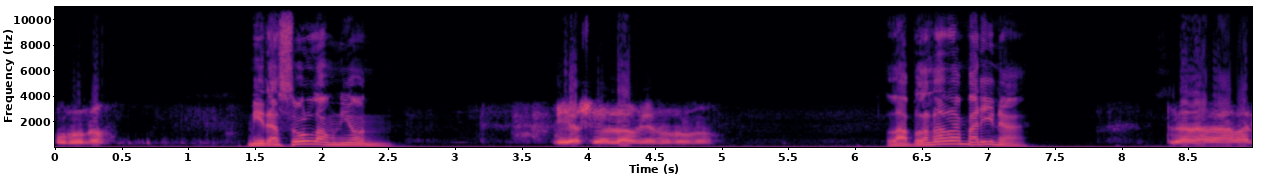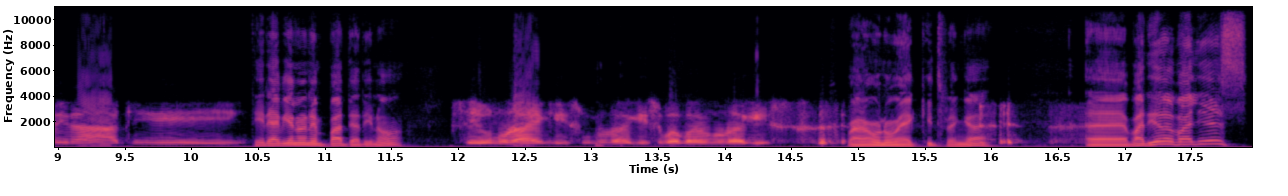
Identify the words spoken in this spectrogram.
Un 1. Mirasol La Unión. Migración La Unión, un 1. La Planada Marina. Planada Marina, aquí... Te iría bien un empate a ti, ¿no? Sí, un 1X, un 1X. ¿Se puede poner un 1X? Bueno, uno X, venga. Eh, Badía del Valles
